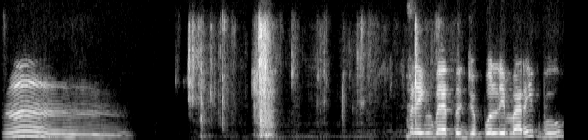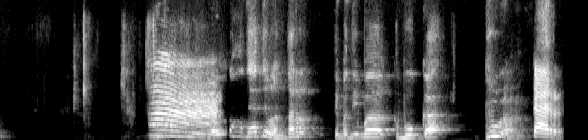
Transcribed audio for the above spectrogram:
Hmm. Spring bed tujuh puluh lima ribu. Hmm. Hati-hati loh, ntar tiba-tiba kebuka, buang, Dar.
